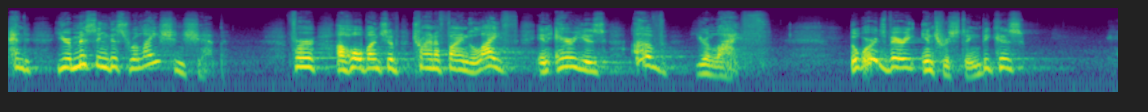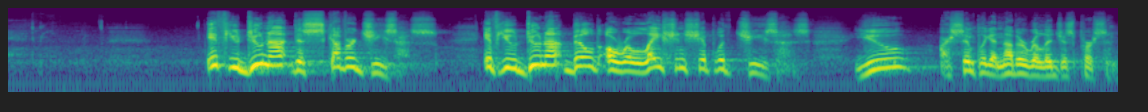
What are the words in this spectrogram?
And you're missing this relationship for a whole bunch of trying to find life in areas of your life. The word's very interesting because if you do not discover Jesus, if you do not build a relationship with Jesus, you are simply another religious person.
